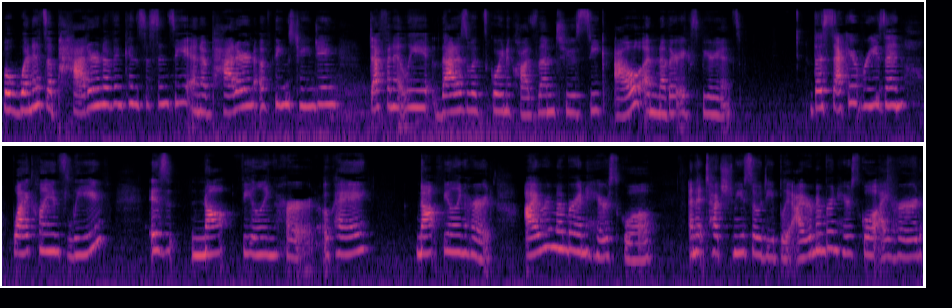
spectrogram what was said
But when it's a pattern of inconsistency and a pattern of things changing, definitely that is what's going to cause them to seek out another experience. The second reason why clients leave is not feeling heard, okay? Not feeling heard. I remember in hair school, and it touched me so deeply. I remember in hair school, I heard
